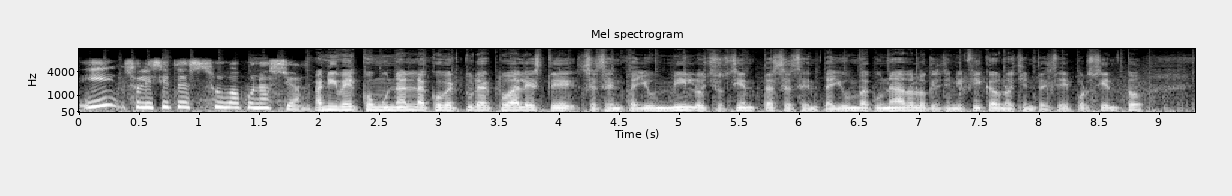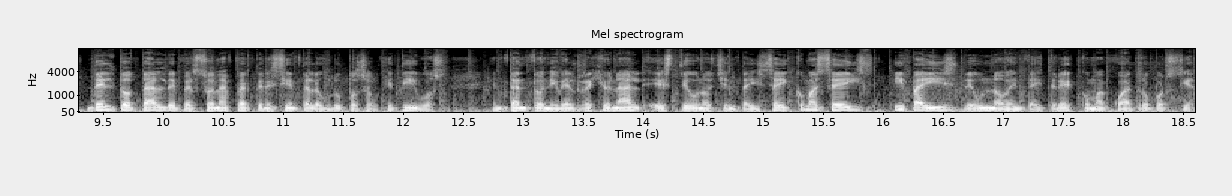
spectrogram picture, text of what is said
y solicite su vacunación. A nivel comunal, la cobertura actual es de 61.861 vacunados, lo que significa un 86% del total de personas pertenecientes a los grupos objetivos. En tanto, a nivel regional, este un 86,6% y país de un 93,4%.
